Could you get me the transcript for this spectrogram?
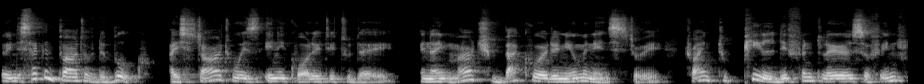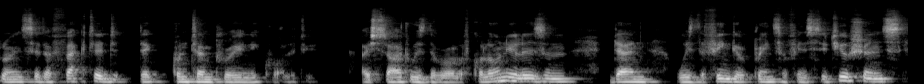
In the second part of the book, I start with inequality today and I march backward in human history, trying to peel different layers of influence that affected the contemporary inequality. I start with the role of colonialism, then with the fingerprints of institutions,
